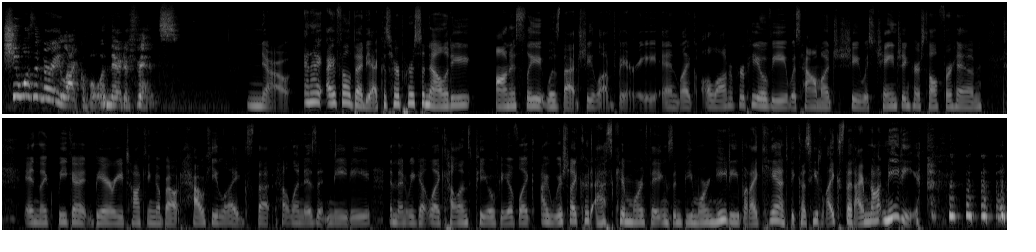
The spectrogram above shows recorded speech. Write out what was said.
she wasn't very likable in their defense. No, and I I felt bad, yeah, because her personality honestly was that she loved Barry and like a lot of her POV was how much she was changing herself for him and like we get Barry talking about how he likes that Helen isn't needy and then we get like Helen's POV of like I wish I could ask him more things and be more needy but I can't because he likes that I'm not needy.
